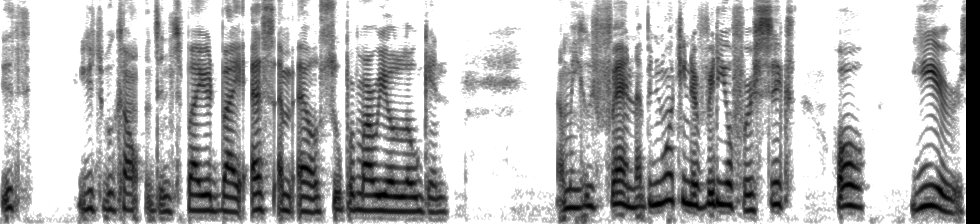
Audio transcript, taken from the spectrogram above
it's YouTube account is inspired by SML Super Mario Logan. I'm a huge fan. I've been watching their video for six whole years.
